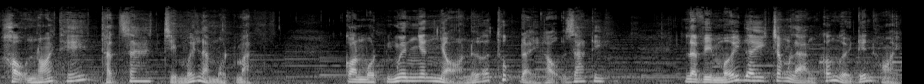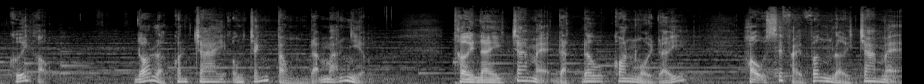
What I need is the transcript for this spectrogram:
Hậu nói thế, thật ra chỉ mới là một mặt. Còn một nguyên nhân nhỏ nữa thúc đẩy Hậu ra đi, Là vì mới đây trong làng có người đến hỏi cưới Hậu. Đó là con trai ông Tránh Tổng đã mãn nhiệm. Thời này cha mẹ đặt đâu con ngồi đấy, Hậu sẽ phải vâng lời cha mẹ.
